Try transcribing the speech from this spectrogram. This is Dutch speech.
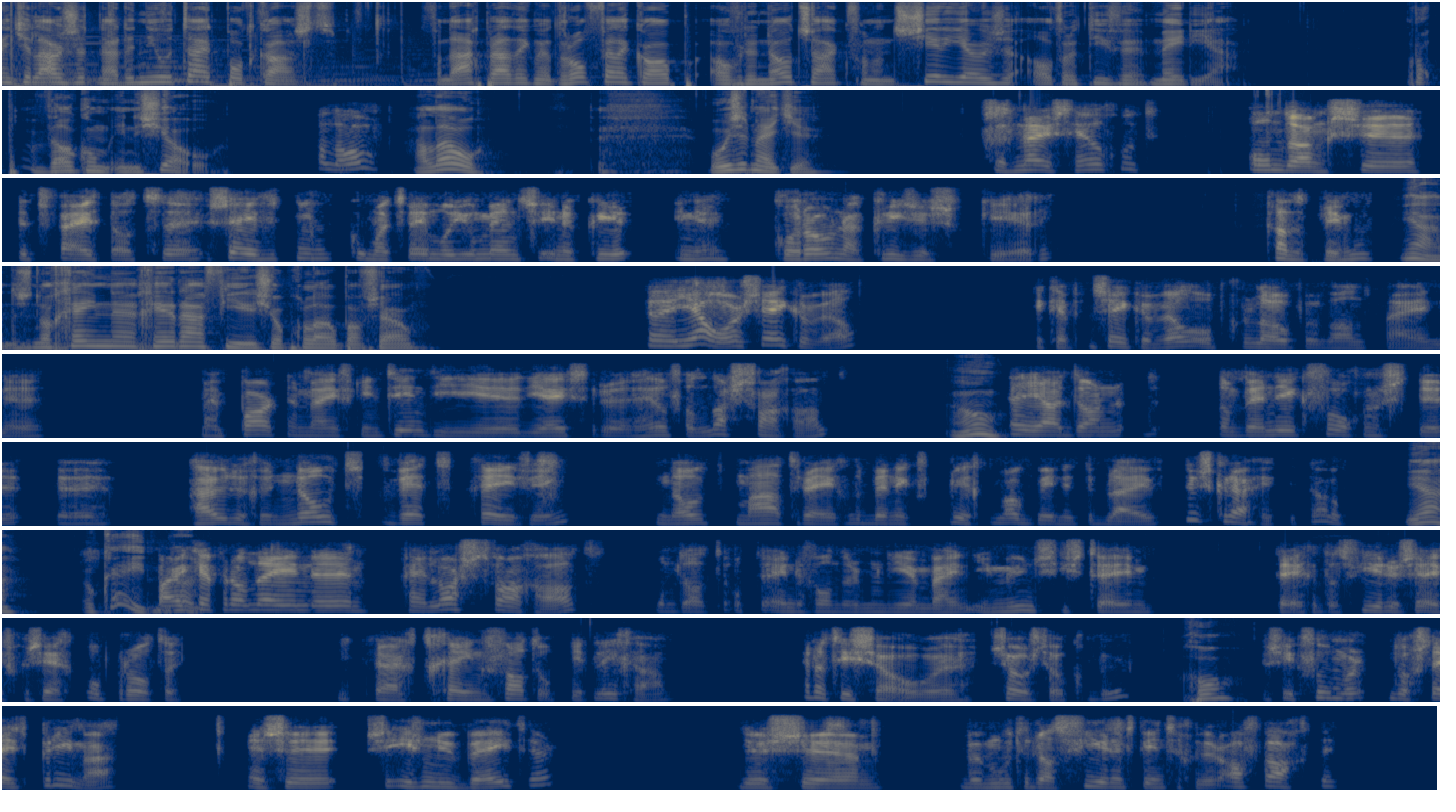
Fijn dat je luistert naar de Nieuwe Tijd podcast. Vandaag praat ik met Rob Vellekoop over de noodzaak van een serieuze alternatieve media. Rob, welkom in de show. Hallo, Hallo. Hoe is het met je? met mij is het heel goed. Ondanks eh, het feit dat eh 17,2 miljoen mensen in een, in een coronacrisis verkeren, gaat het prima. Ja, dus nog geen, eh, geen raar opgelopen of zo? Eh, ja hoor, zeker wel. Ik heb het zeker wel opgelopen, want mijn, eh, mijn partner, mijn vriendin, die, eh, die heeft er eh, heel veel last van gehad. Oh, En ja, dan, dan ben ik volgens de eh, huidige noodwetgeving, noodmaatregelen, ben ik verplicht om ook binnen te blijven. Dus krijg ik het ook. ja. Oké. Maar nou, ik heb er alleen geen last van gehad, omdat op de een of andere manier mijn immuunsysteem tegen dat virus heeft gezegd oprotten. Die krijgt geen vat op dit lichaam. En dat is zo, zo is het ook gebeurd. Goh, Dus ik voel me nog steeds prima. En ze, ze is nu beter. Dus eh, we moeten dat 24 uur afwachten.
